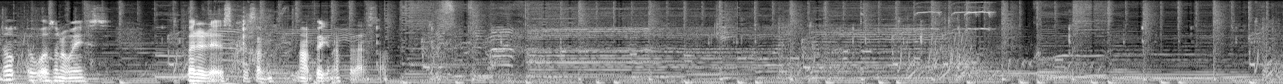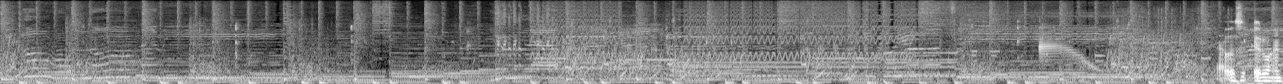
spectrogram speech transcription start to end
Nope, it wasn't a waste. But it is, because I'm not big enough for that stuff. That was a good one.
